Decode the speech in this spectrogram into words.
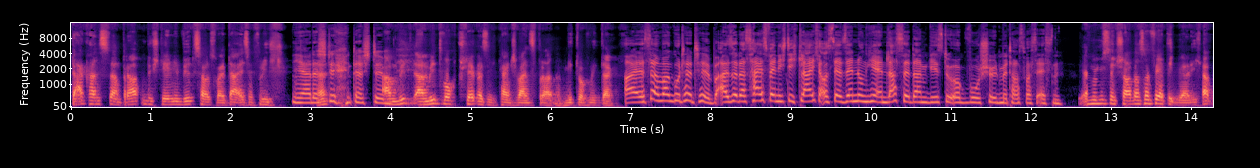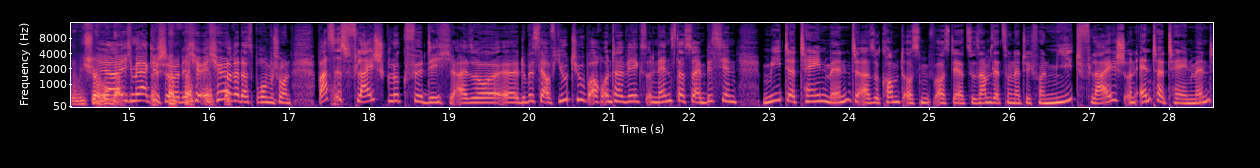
da kannst du einen Braten bestellen im Wirtshaus, weil da ist er frisch. Ja, das ja? stimmt, das stimmt. Am, am, Mittwoch bestellt man sich keinen Schweinsbraten, am Mittwochmittag. Ah, das ist aber ein guter Tipp. Also das heißt, wenn ich dich gleich aus der Sendung hier entlasse, dann gehst du irgendwo schön mittags was essen. Ja, wir müssen jetzt schauen, dass wir fertig werden. Ich habe nämlich schon Ja, Hunger. ich merke schon. Ich, ich höre das Brummen schon. Was ist Fleischglück für dich? Also äh, du bist ja auf YouTube auch unterwegs und nennst das so ein bisschen Meat-Attainment. Also kommt aus, aus der Zusammensetzung natürlich von Meat, Fleisch und Entertainment.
